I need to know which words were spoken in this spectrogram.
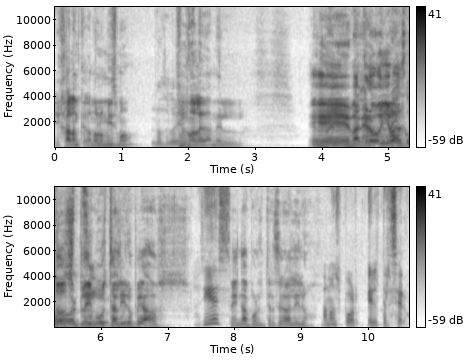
Y Haaland, que ganó lo mismo, No se lo dieron. no le dan el... Eh, Valero, llevas dos play sí. al hilo pegados. Así es. Venga, por el tercero al hilo. Vamos por el tercero.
